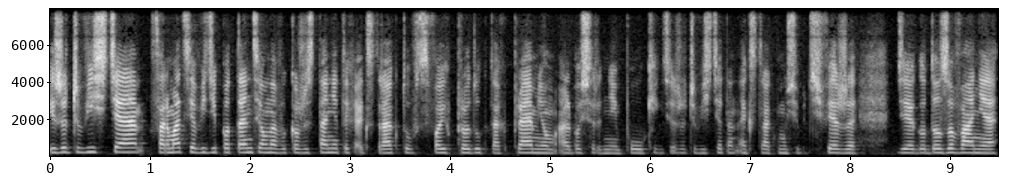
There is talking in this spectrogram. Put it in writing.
i rzeczywiście farmacja widzi potencjał na wykorzystanie tych ekstraktów w swoich produktach premium albo średniej półki, gdzie rzeczywiście ten ekstrakt musi być świeży, gdzie jego dozowanie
